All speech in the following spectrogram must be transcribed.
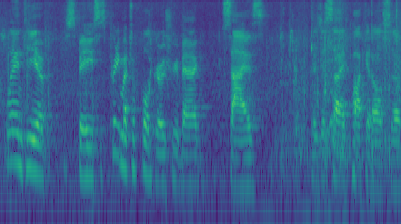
Plenty of space. It's pretty much a full grocery bag size. There's a side pocket also.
